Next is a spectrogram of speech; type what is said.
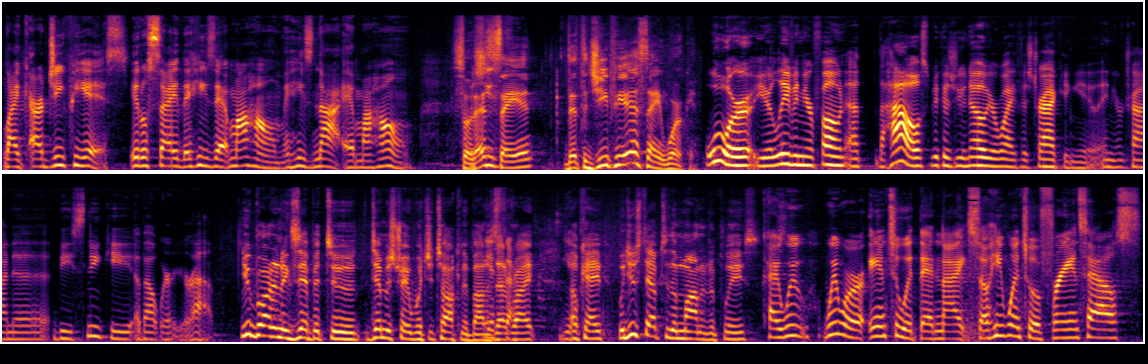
like our GPS. It'll say that he's at my home and he's not at my home. So But that's she's- saying that the GPS ain't working. Or you're leaving your phone at the house because you know your wife is tracking you and you're trying to be sneaky about where you're at. You brought an exhibit to demonstrate what you're talking about. Is Yes, that sir. right? Yes. Okay. Would you step to the monitor, please? Okay, we we were into it that night. So he went to a friend's house,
